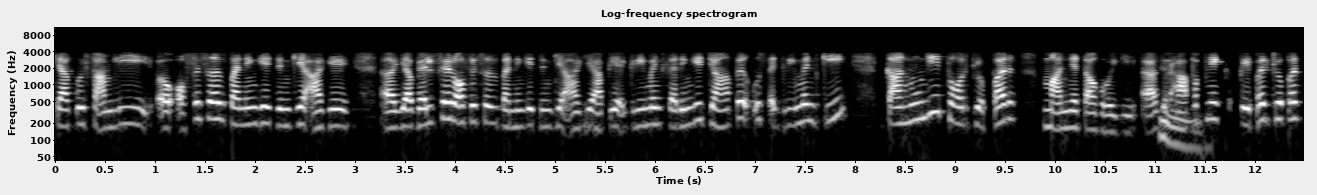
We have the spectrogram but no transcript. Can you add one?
क्या कोई फैमिली ऑफिसर्स बनेंगे जिनके आगे या वेलफेयर ऑफिसर्स बनेंगे जिनके आगे आप ये एग्रीमेंट करेंगे जहाँ पे उस एग्रीमेंट की कानूनी तौर के ऊपर मान्यता होगी अगर आप अपने पेपर के ऊपर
